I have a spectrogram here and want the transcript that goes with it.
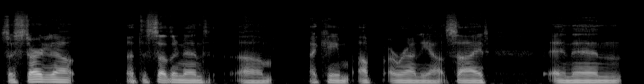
So I started out at the southern end. Um, I came up around the outside, and then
